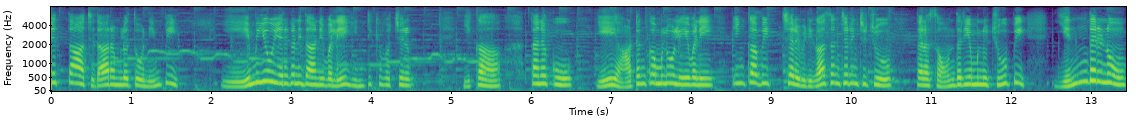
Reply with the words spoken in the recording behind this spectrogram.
చెత్తా చెదారములతో నింపి ఏమీయూ ఎరగని దాని వలె ఇంటికి వచ్చెను. ఇక తనకు ఏ ఆటంకములు లేవని ఇంకా విచ్చలవిడిగా సంచరించుచు తన సౌందర్యమును చూపి ఎందరినో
